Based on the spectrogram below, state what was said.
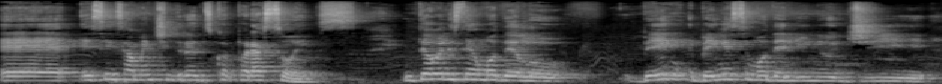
é, essencialmente em grandes corporações. Então eles têm um modelo, bem, bem esse modelinho de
